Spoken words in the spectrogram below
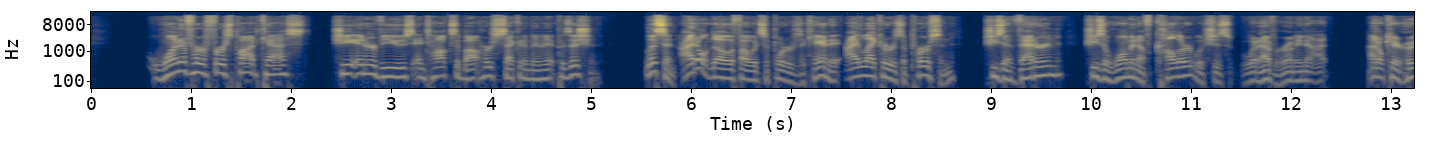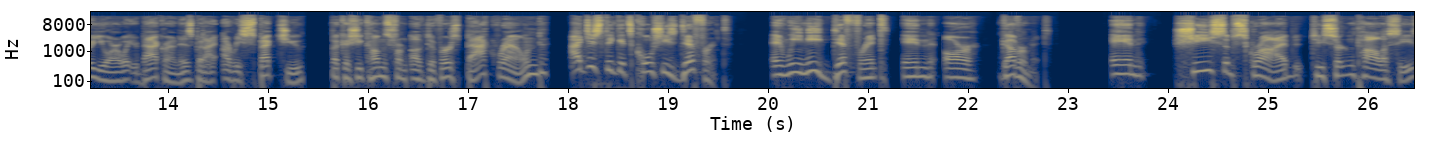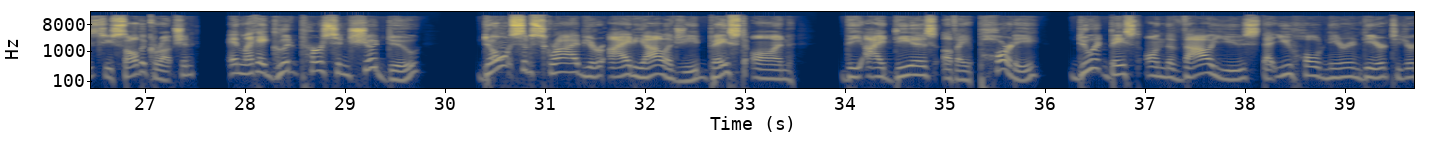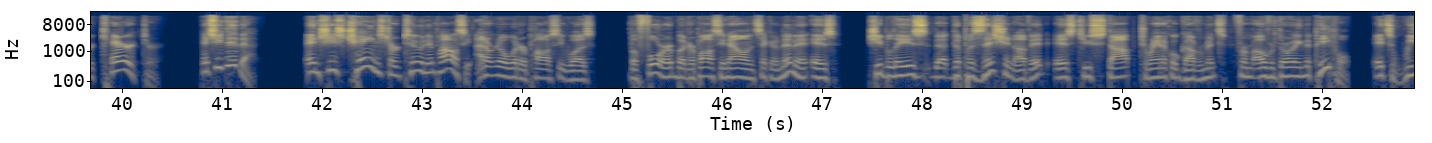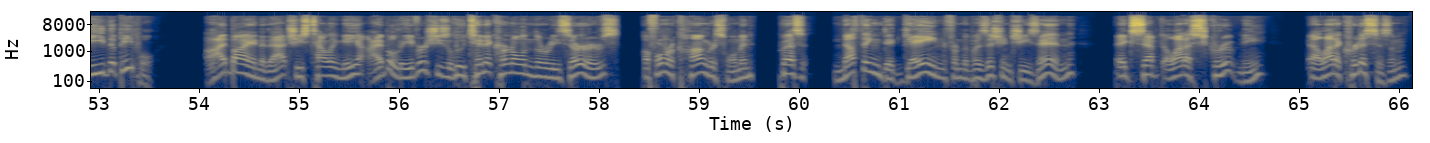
one of her first podcasts, she interviews and talks about her Second Amendment position. Listen, I don't know if I would support her as a candidate. I like her as a person. She's a veteran. She's a woman of color, which is whatever. I mean, I, I don't care who you are, what your background is, but I, I respect you because she comes from a diverse background. I just think it's cool she's different. And we need different in our government. And she subscribed to certain policies. She saw the corruption. And like a good person should do, don't subscribe your ideology based on the ideas of a party do it based on the values that you hold near and dear to your character. And she did that. And she's changed her tune and policy. I don't know what her policy was before, but her policy now on the Second Amendment is she believes that the position of it is to stop tyrannical governments from overthrowing the people. It's we the people. I buy into that. She's telling me I believe her. She's a lieutenant colonel in the reserves, a former congresswoman who has nothing to gain from the position she's in. except a lot of scrutiny, a lot of criticism.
